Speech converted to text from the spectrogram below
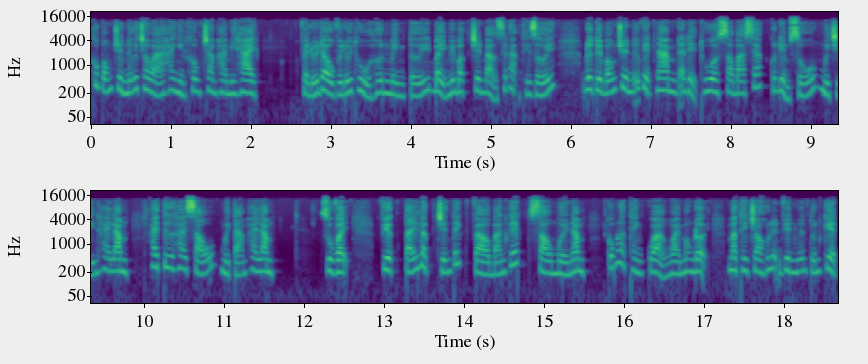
Cúp bóng truyền nữ châu Á 2022. Phải đối đầu với đối thủ hơn mình tới 70 bậc trên bảng xếp hạng thế giới, đội tuyển bóng truyền nữ Việt Nam đã để thua sau 3 set có điểm số 19-25, 24-26, 18-25. Dù vậy, việc tái lập chiến tích vào bán kết sau 10 năm cũng là thành quả ngoài mong đợi mà thầy trò huấn luyện viên Nguyễn Tuấn Kiệt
